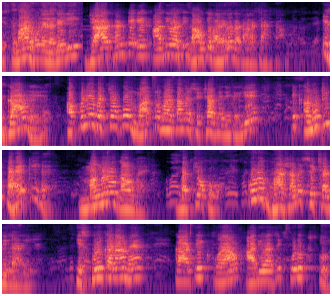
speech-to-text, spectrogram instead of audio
इस्तेमाल होने लगेगी, झारखंड के एक आदिवासी गाँव के बारे में बताना चाहता हूँ। इस गाँव ने अपने बच्चों को मातृभाषा में शिक्षा देने के लिए एक अनूठी पहल की है। मंगलो गाँव में बच्चों को कुड़ुक भाषा में शिक्षा दी जा रही है। स्कूल का नाम है कार्तिक उरांव आदिवासी कुड़ुक स्कूल।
